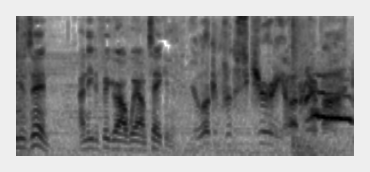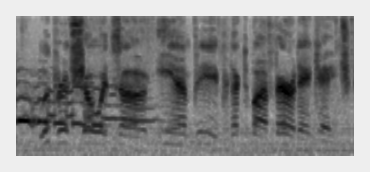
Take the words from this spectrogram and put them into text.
Junior's in. I need to figure out where I'm taking him. You're looking for the security hub nearby. Blueprints show it's uh, EMP protected by a Faraday cage.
